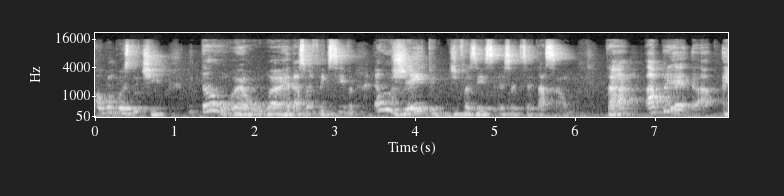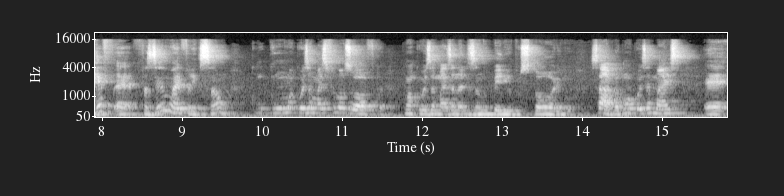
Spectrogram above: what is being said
alguma coisa do tipo. Então, é, a redação reflexiva é um jeito de fazer essa dissertação, tá? É, é, fazendo uma reflexão com, uma coisa mais filosófica, uma coisa mais analisando o período histórico, sabe? Alguma coisa mais é,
